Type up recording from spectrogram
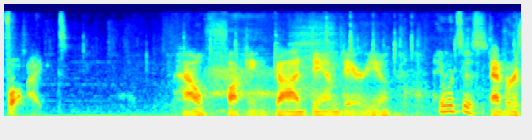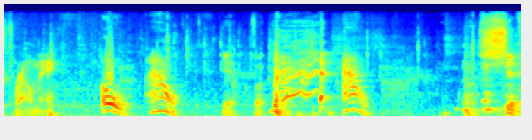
Fight. How fucking goddamn dare you Hey, what's this? ever throw me? Oh, ow. Yeah. Fuck yeah. Ow. oh, shit.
